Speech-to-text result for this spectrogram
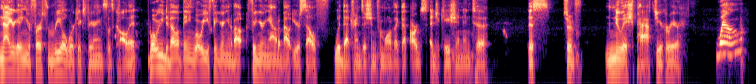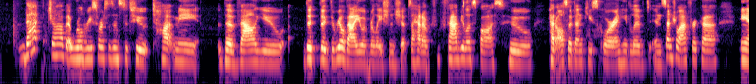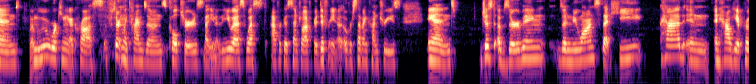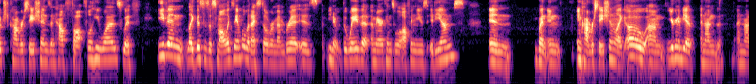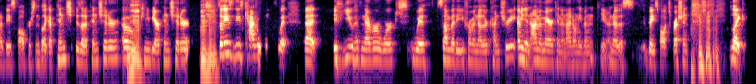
Now you're getting your first real work experience let's call it. What were you developing? What were you figuring about figuring out about yourself with that transition from more of like that arts education into this sort of newish path to your career? Well that job at world resources institute taught me the value the, the the real value of relationships i had a fabulous boss who had also done peace corps and he'd lived in central africa And we were working across certainly time zones, cultures, uh, you know, the US, West Africa, Central Africa, different, you know, over seven countries. And just observing the nuance that he had in in how he approached conversations and how thoughtful he was with even like this is a small example but i still remember it is you know the way that americans will often use idioms in when in in conversation like oh um you're gonna be a and i'm i'm not a baseball person but like a pinch is that a pinch hitter oh mm-hmm. can you be our pinch hitter mm-hmm. so these these casual things with that if you have never worked with somebody from another country i mean and i'm american and i don't even you know know this baseball expression like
